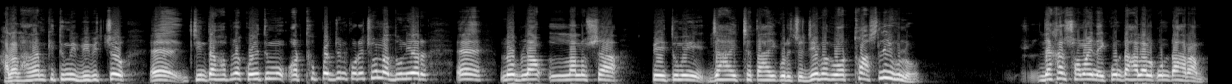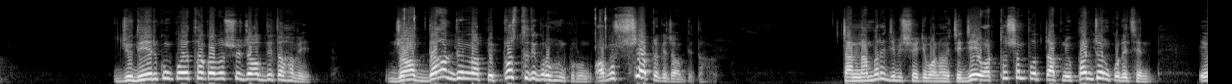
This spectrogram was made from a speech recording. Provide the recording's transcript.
হালাল হারাম কি তুমি বিবেচ্য চিন্তা ভাবনা করে তুমি অর্থ উপার্জন করেছ না দুনিয়ার লোভ লালসা পেয়ে তুমি যাহা ইচ্ছা তাহাই করেছ? যেভাবে অর্থ আসলেই হলো। দেখার সময় নাই কোনটা হালাল, কোনটা হারাম। যদি এরকম করে থাকো অবশ্যই জবাব দিতে হবে। জব দেওয়ার জন্য আপনি প্রস্তুতি গ্রহণ করুন। অবশ্যই আপনাকে জবাব দিতে হবে। চার নম্বরে যে বিষয়টি বলা হয়েছে, যে অর্থ সম্পদটা আপনি উপার্জন করেছেন, এই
